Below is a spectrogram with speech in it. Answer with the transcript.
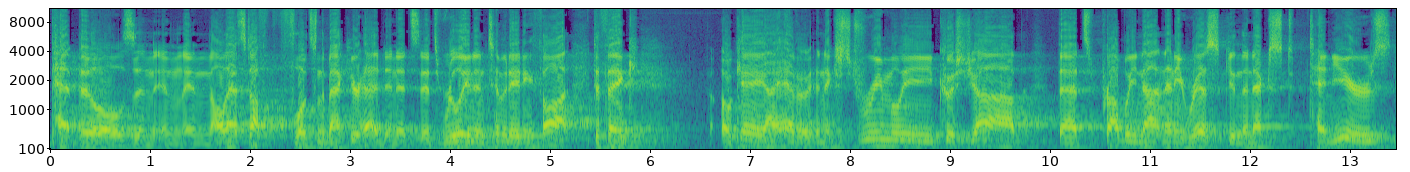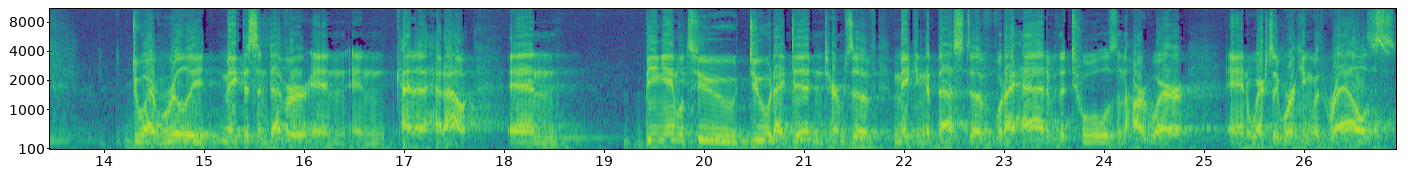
pet bills and, and, and all that stuff floats in the back of your head. And it's, it's really an intimidating thought to think, okay, I have an extremely cush job that's probably not in any risk in the next 10 years. Do I really make this endeavor and, and kind of head out? And being able to do what I did in terms of making the best of what I had with the tools and the hardware, and we're actually working with Rails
